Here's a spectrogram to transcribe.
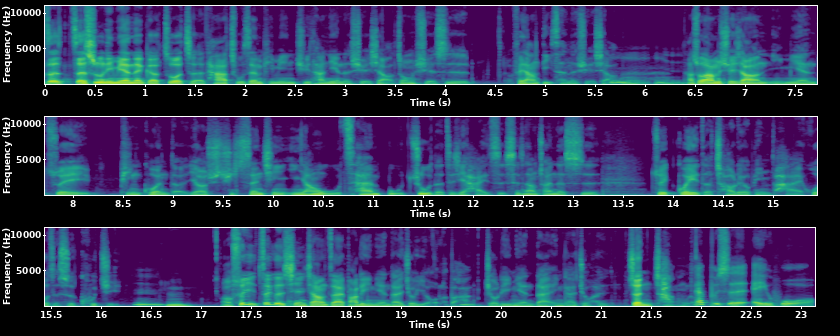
这这书里面那个作者，他出身贫民区，他念的学校中学是非常底层的学校。嗯嗯，他说他们学校里面最贫困的，要去申请营养午餐补助的这些孩子，身上穿的是最贵的潮流品牌，或者是 GUCCI。嗯嗯，哦，所以这个现象在八零年代就有了吧？九零年代应该就很正常了。哎不是 A 货。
